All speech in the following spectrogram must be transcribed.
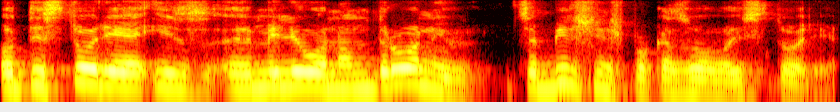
От історія із е, мільйоном дронів це більш ніж показова історія.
